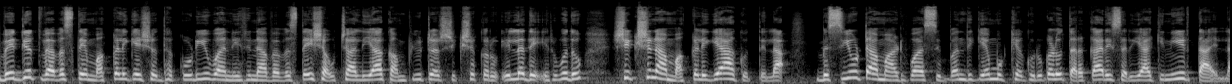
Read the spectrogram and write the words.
ವಿದ್ಯುತ್ ವ್ಯವಸ್ಥೆ ಮಕ್ಕಳಿಗೆ ಶುದ್ಧ ಕುಡಿಯುವ ನೀರಿನ ವ್ಯವಸ್ಥೆ ಶೌಚಾಲಯ, ಕಂಪ್ಯೂಟರ್ ಶಿಕ್ಷಕರು ಇಲ್ಲದೆ ಇರುವುದು ಶಿಕ್ಷಣ ಮಕ್ಕಳಿಗೆ ಆಗುತ್ತಿಲ್ಲ. ಬಿಸಿಯೂಟ ಮಾಡುವ ಸಿಬ್ಬಂದಿಗೆ ಮುಖ್ಯ ಗುರುಗಳು ತರಕಾರಿ ಸರಿಯಾಗಿ ನೀಡ್ತಾ ಇಲ್ಲ.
